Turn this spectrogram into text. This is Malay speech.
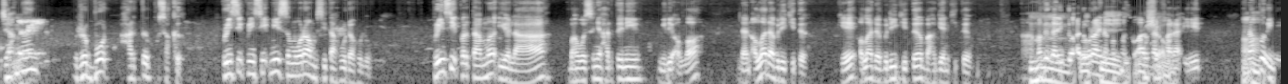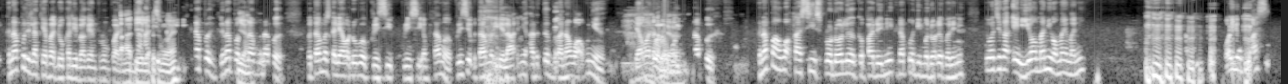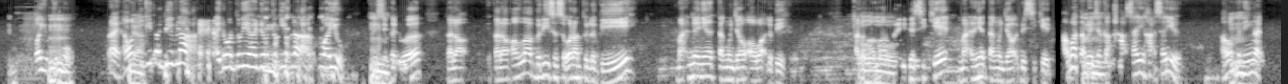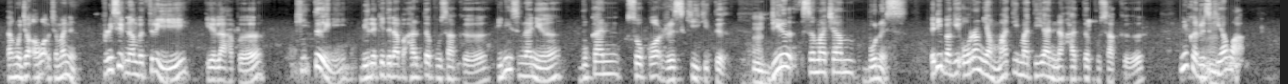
jangan rebut harta pusaka. Prinsip-prinsip ni semua orang mesti tahu dahulu. Prinsip pertama ialah bahawasanya harta ni milik Allah dan Allah dah beri kita. Okay, Allah dah beri kita bahagian kita. Ha, hmm, maka kan itu ada okay. orang yang nak mempersoalkan faraid. Kenapa uh-huh. ini? Kenapa dia lelaki dapat dua kali bahagian perempuan? Tak adil apa semua eh. Kenapa? Kenapa? Yeah. Kenapa? Kenapa? Pertama sekali awak dua prinsip prinsip yang pertama. Prinsip pertama ialah ini harta bukan awak punya. Yang awak nak yeah. kenapa? Kenapa awak kasih 10 dolar kepada ni? Kenapa 5 dolar kepada ni? Dia orang cakap, eh, your money or my money? Why you want to ask? Why you keep mm. Right, I want yeah. to give, I give lah. I don't want to give, I don't want to give lah. Who are you? Prinsip kedua, kalau kalau Allah beri seseorang tu lebih, maknanya tanggungjawab awak lebih. Kalau oh. Allah beri dia sikit, maknanya tanggungjawab dia sikit. Awak tak hmm. boleh cakap hak saya, hak saya. Awak hmm. kena ingat tanggungjawab awak macam mana. Prinsip number three ialah apa? Kita ini, bila kita dapat harta pusaka, ini sebenarnya bukan so-called rezeki kita. Hmm. Dia semacam bonus. Jadi bagi orang yang mati-matian nak harta pusaka, ini bukan rezeki hmm. awak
